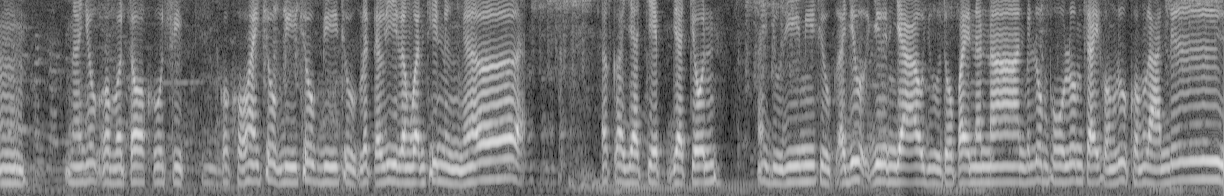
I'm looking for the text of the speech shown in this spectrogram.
อืมนายกอบตโคสิตก็ขอให้โชคดีโชคดีถูกลอตเตอรี่รางวัลที่หนึ่งเออแล้วก็อย่าเจ็บอย่าจน ให้อยู่ดีมีสุขอายุยืนยาวอยู่ต่อไปนานๆ เป็นร่มโพล่มใจของลูกของหลานเลย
